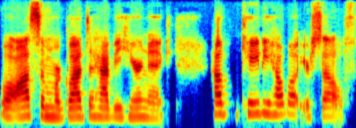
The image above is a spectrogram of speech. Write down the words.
Well, awesome. We're glad to have you here, Nick. How Katie, how about yourself?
